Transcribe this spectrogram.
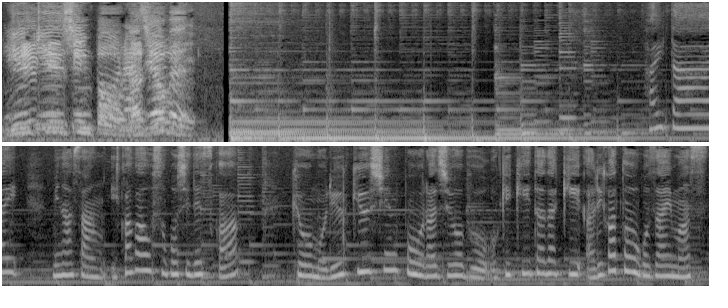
琉球新報ラジオ部。はいたい。皆さんいかがお過ごしですか？今日も琉球新報ラジオ部をお聞きいただきありがとうございます。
